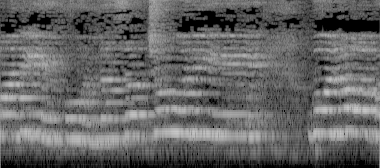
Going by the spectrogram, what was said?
मनी फुल्न सक्छु नि गुलाब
